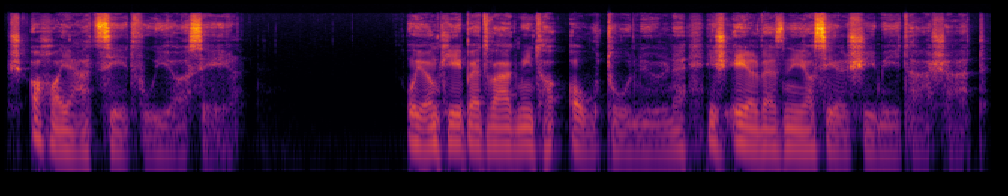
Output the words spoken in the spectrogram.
és a haját szétfújja a szél. Olyan képet vág, mintha autón ülne, és élvezné a szél simítását.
